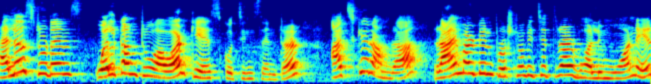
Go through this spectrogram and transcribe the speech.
Hello students welcome to our KS coaching centre আজকের আমরা রায় মার্টিন প্রশ্ন বিচিত্রার ভলিউম ওয়ানের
